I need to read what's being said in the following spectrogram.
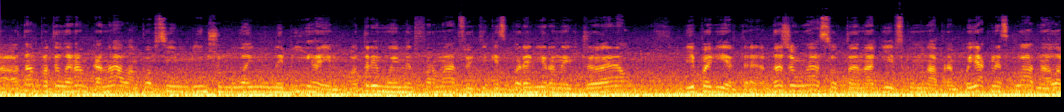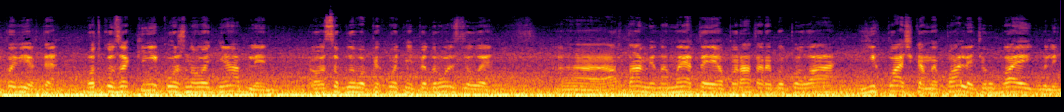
а там по телеграм-каналам, по всім іншому лайну не бігаємо, отримуємо інформацію тільки з перевірених джерел. І повірте, навіть у нас от на Авдіївському напрямку, як не складно, але повірте, от козаки кожного дня, блін, особливо піхотні підрозділи, е, міномети, оператори БПЛА, їх пачками палять, рубають, блін.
